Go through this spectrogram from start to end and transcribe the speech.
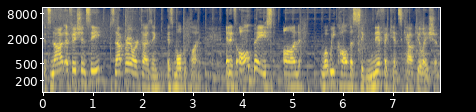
It's not efficiency, it's not prioritizing, it's multiplying. And it's all based on what we call the significance calculation.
